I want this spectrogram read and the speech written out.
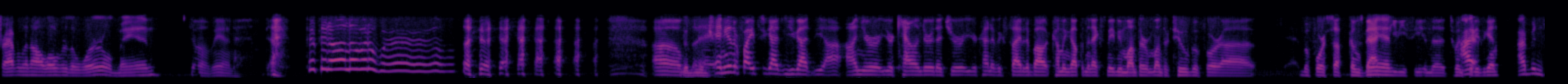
traveling all over the world, man. Oh man, pimping all over the world. um, any other fights you got you got uh, on your, your calendar that you're you're kind of excited about coming up in the next maybe month or month or two before uh, before stuff comes back Man, to PBC in the Twin I- Cities again? I've been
